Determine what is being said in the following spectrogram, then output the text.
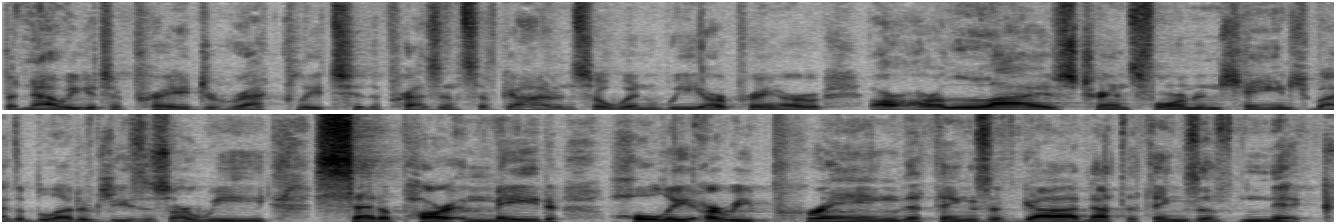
but now we get to pray directly to the presence of God. And so when we are praying, are, are our lives transformed and changed by the blood of Jesus? Are we set apart and made holy? Are we praying the things of God, not the things of Nick?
